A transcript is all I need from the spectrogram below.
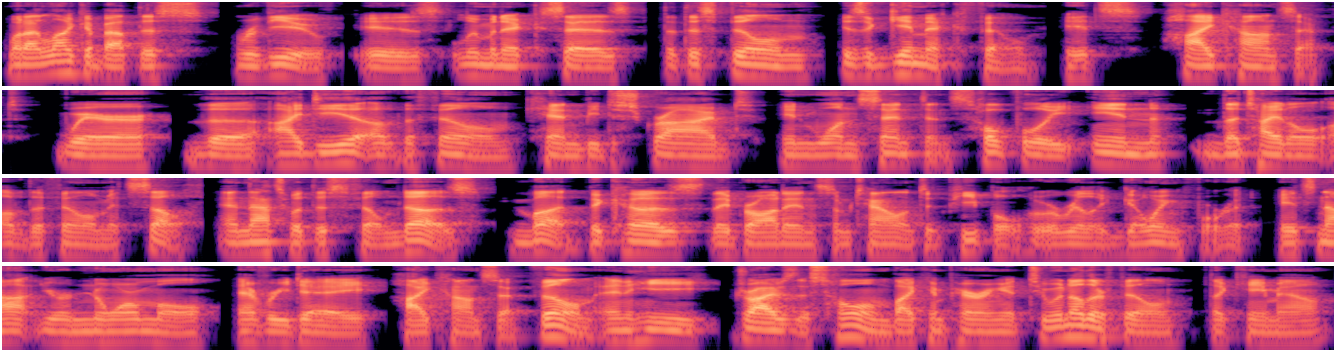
What I like about this review is Lumenick says that this film is a gimmick film. It's high concept where the idea of the film can be described in one sentence, hopefully in the title of the film itself. And that's what this film does. But because they brought in some talented people who are really going for it, it's not your normal, everyday, high concept film. And he drives this home by comparing it to another film that came out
